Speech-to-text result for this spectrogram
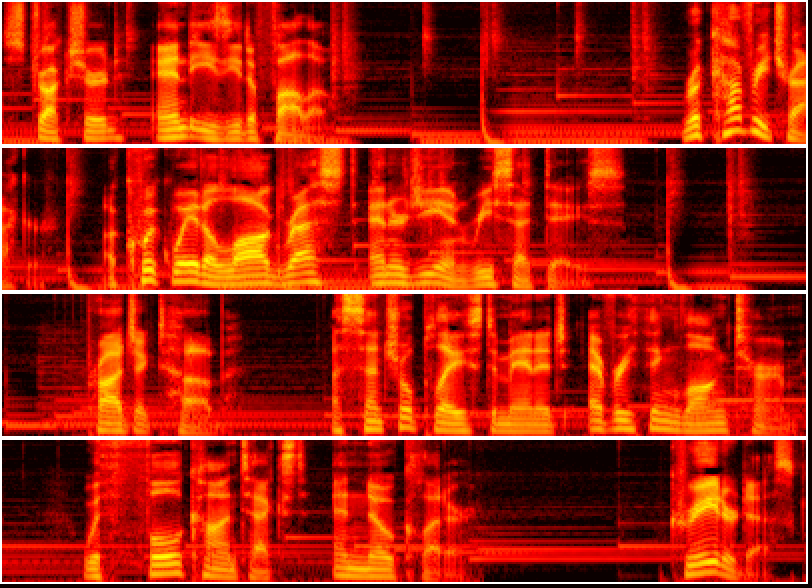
structured, and easy to follow. Recovery Tracker, a quick way to log rest, energy, and reset days. Project Hub, a central place to manage everything long-term, with full context and no clutter. Creator Desk,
